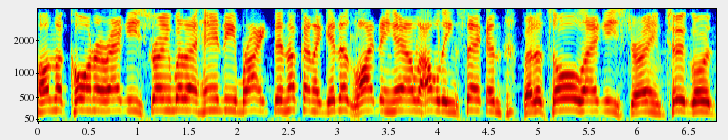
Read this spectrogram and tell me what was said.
on the corner. Aggie's dream with a handy break. They're not going to get it. Lightning Owl holding second, but it's all Aggie's dream. Too good.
